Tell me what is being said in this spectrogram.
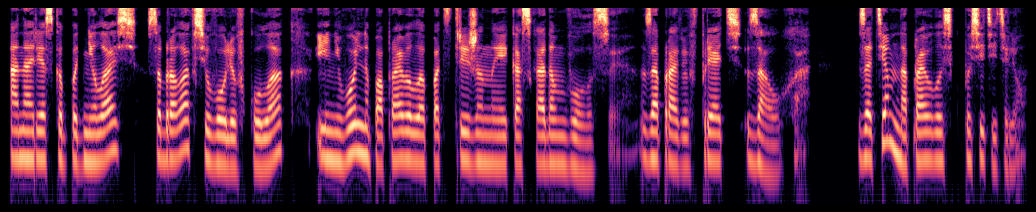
Она резко поднялась, собрала всю волю в кулак и невольно поправила подстриженные каскадом волосы, заправив прядь за ухо. Затем направилась к посетителю.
